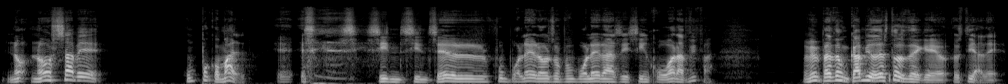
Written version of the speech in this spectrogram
¿No, no sabe un poco mal? eh, sin, sin ser futboleros o futboleras y sin jugar a FIFA. A mí me parece un cambio de estos de que, hostia, de,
